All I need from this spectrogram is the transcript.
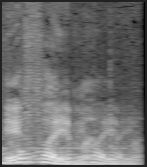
FM. FM.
